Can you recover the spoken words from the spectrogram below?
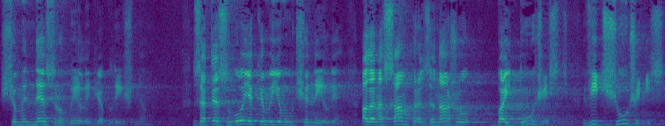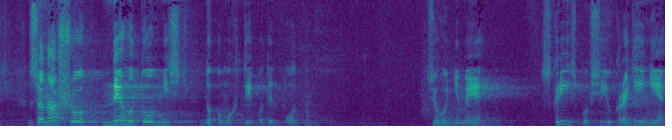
що ми не зробили для ближнього, за те зло, яке ми йому вчинили, але насамперед за нашу байдужість, відчуженість, за нашу неготовність допомогти один одному. Сьогодні ми скрізь по всій Україні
